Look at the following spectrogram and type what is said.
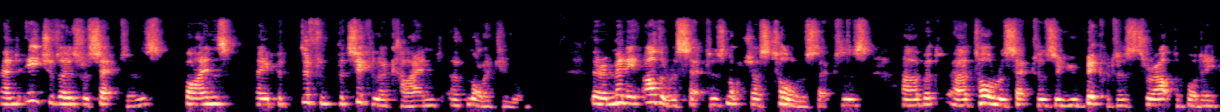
and each of those receptors binds a different particular kind of molecule. There are many other receptors, not just toll receptors, uh, but uh, toll receptors are ubiquitous throughout the body.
